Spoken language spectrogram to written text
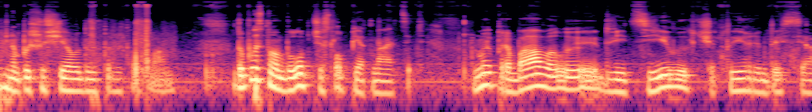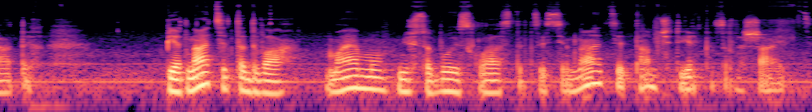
напишу ще один приклад вам. Допустимо, було б число 15. Ми прибавили 2,4. 15 та 2. Маємо між собою скласти. Це 17, там четвірка залишається.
